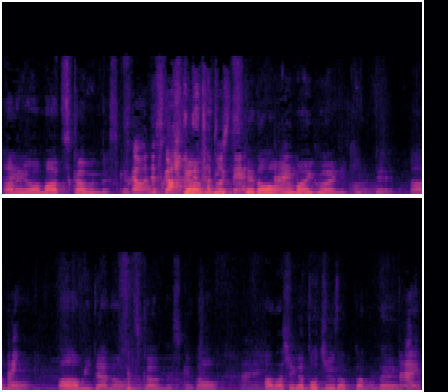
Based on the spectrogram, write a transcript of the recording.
あれはまあ使うんですけど。使うんですか？使うんでネタとして。すけど、はい。うまい具合に切ってあの、はい。あーみたいなのを使うんですけど、はい。話が途中だったので、はい。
